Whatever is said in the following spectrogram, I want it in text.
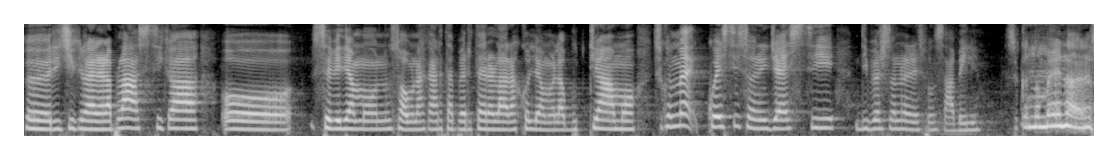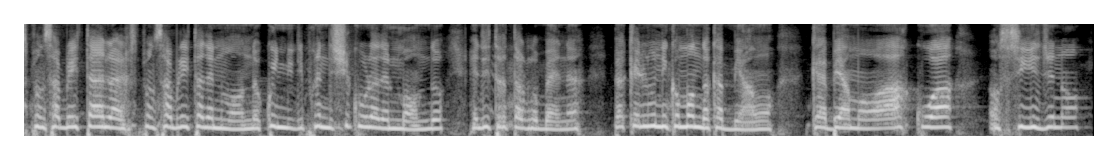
eh, riciclare la plastica o se vediamo, non so, una carta per terra la raccogliamo e la buttiamo. Secondo me questi sono i gesti di persone responsabili. Secondo me la responsabilità è la responsabilità del mondo, quindi di prenderci cura del mondo e di trattarlo bene, perché è l'unico mondo che abbiamo, che abbiamo acqua, ossigeno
